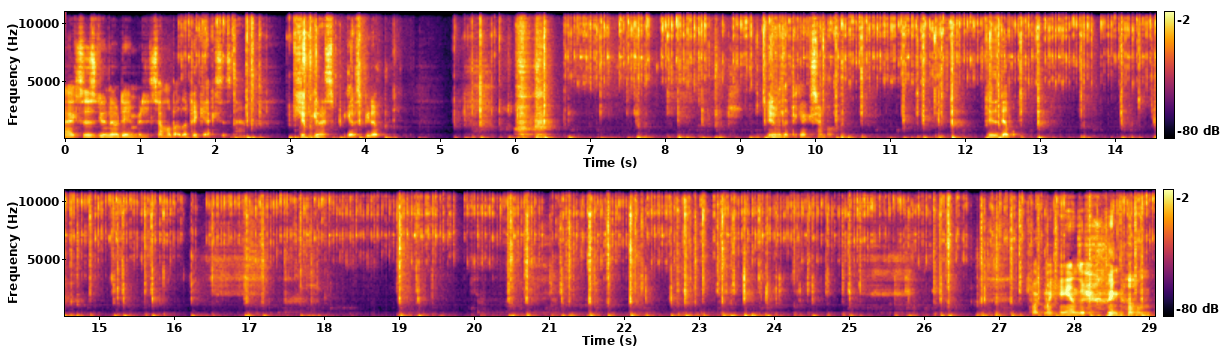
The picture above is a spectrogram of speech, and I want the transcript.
Axes do no damage. It's all about the pickaxes now. Shit, we gotta, we gotta speed up. Hit him with that pickaxe combo. Do the double. Fuck, my hands are going numb.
